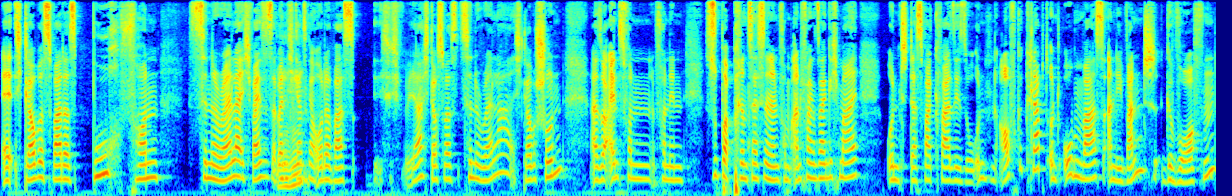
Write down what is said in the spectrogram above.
äh, ich glaube, es war das Buch von Cinderella, ich weiß es aber mhm. nicht ganz genau, oder was ich, ja, ich glaube, es war Cinderella, ich glaube schon. Also eins von, von den Superprinzessinnen vom Anfang, sage ich mal. Und das war quasi so unten aufgeklappt und oben war es an die Wand geworfen.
